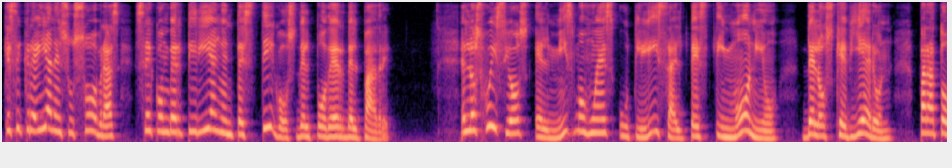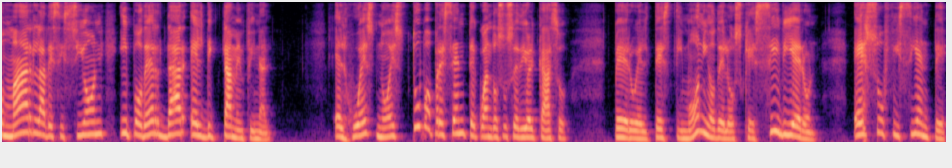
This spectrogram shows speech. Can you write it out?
que si creían en sus obras, se convertirían en testigos del poder del Padre. En los juicios, el mismo juez utiliza el testimonio de los que vieron para tomar la decisión y poder dar el dictamen final. El juez no estuvo presente cuando sucedió el caso, pero el testimonio de los que sí vieron es suficiente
